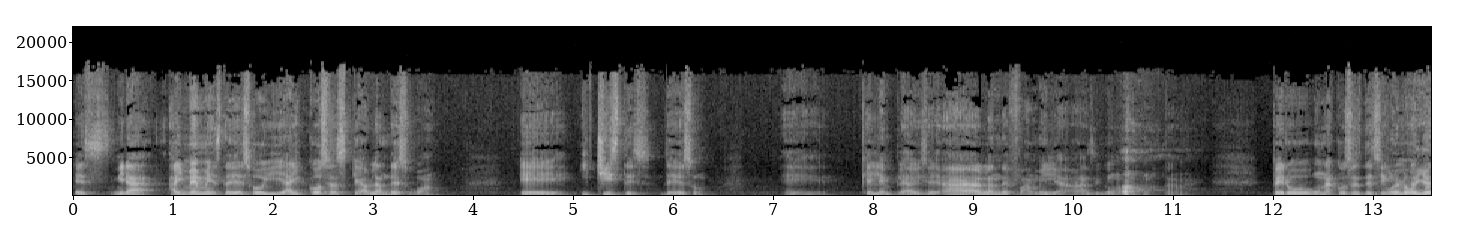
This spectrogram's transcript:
Es, mira, hay memes de eso y hay cosas que hablan de eso, eh, y chistes de eso. Eh, que el empleado dice, ah, hablan de familia, así como... Pero una cosa es decir. Bueno, yo,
